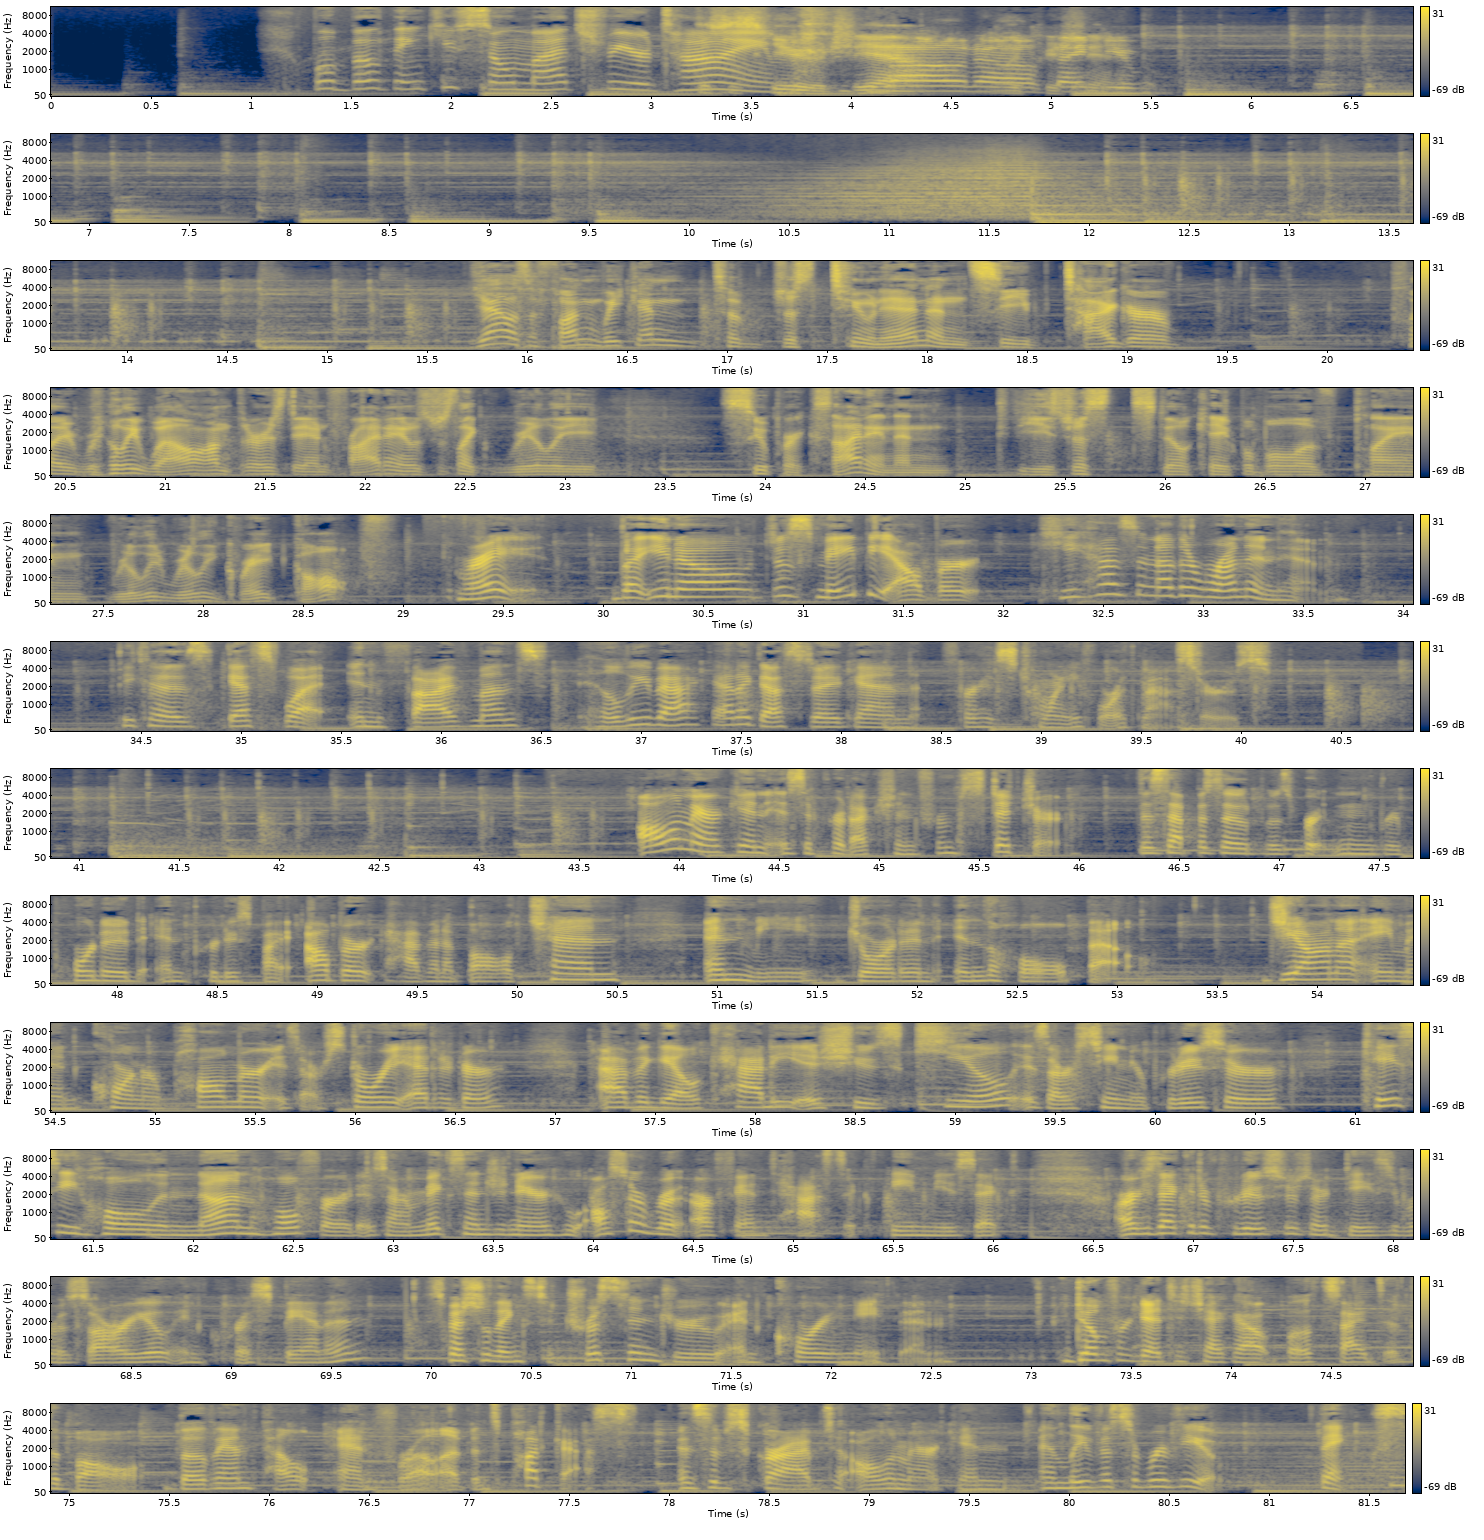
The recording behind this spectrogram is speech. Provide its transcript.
Well, Bo, thank you so much for your time. This is huge. Yeah. no, no, thank you. Yeah, it was a fun weekend to just tune in and see Tiger play really well on Thursday and Friday. It was just like really super exciting. And he's just still capable of playing really, really great golf. Right. But you know, just maybe Albert, he has another run in him. Because guess what? In five months, he'll be back at Augusta again for his 24th Masters. All American is a production from Stitcher. This episode was written, reported, and produced by Albert Having a Ball Chen and me, Jordan in the Hole Bell. Gianna Amen Corner Palmer is our story editor. Abigail Caddy Issues Keel is our senior producer. Casey Hole and Nunn Holford is our mix engineer who also wrote our fantastic theme music. Our executive producers are Daisy Rosario and Chris Bannon. Special thanks to Tristan Drew and Corey Nathan. Don't forget to check out both sides of the ball, Bo Van Pelt and Farrell Evans podcasts, and subscribe to All American and leave us a review. Thanks.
